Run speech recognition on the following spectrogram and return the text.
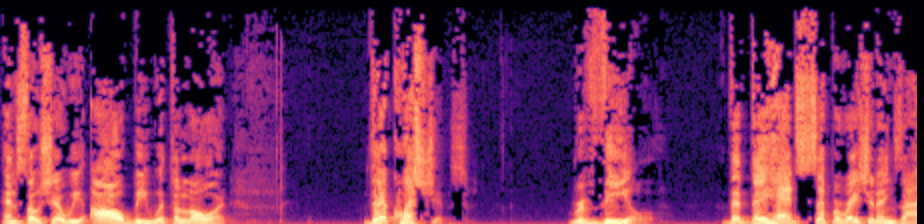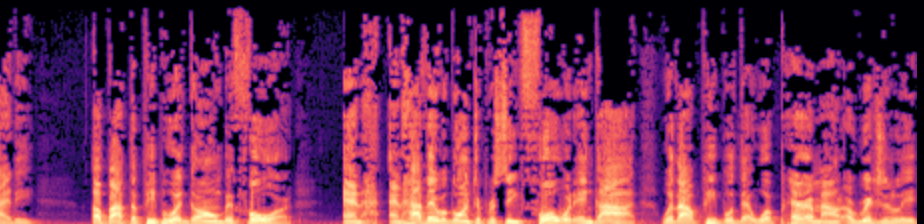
and so shall we all be with the Lord. Their questions reveal that they had separation anxiety about the people who had gone before and and how they were going to proceed forward in God without people that were paramount originally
